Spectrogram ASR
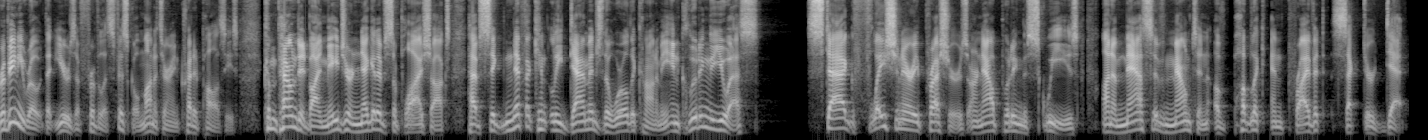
Roubini wrote that years of frivolous fiscal, monetary, and credit policies, compounded by major negative supply shocks, have significantly damaged the world economy, including the U.S. Stagflationary pressures are now putting the squeeze on a massive mountain of public and private sector debt.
